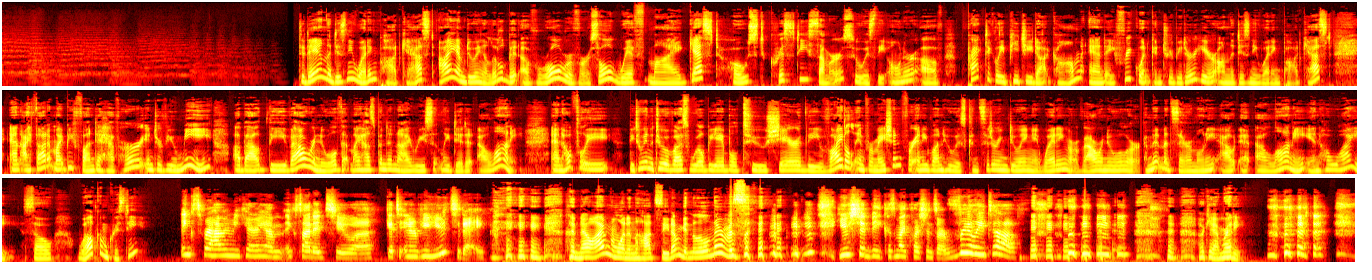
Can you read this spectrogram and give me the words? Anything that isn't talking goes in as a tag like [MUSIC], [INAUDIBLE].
Today on the Disney Wedding Podcast, I am doing a little bit of role reversal with my guest host, Christy Summers, who is the owner of practicallypeachy.com and a frequent contributor here on the Disney Wedding Podcast. And I thought it might be fun to have her interview me about the vow renewal that my husband and I recently did at Aulani. And hopefully, between the two of us, we'll be able to share the vital information for anyone who is considering doing a wedding or a vow renewal or a commitment ceremony out at Aulani in Hawaii. So, welcome, Christy. Thanks for having me, Carrie. I'm excited to uh, get to interview you today. [LAUGHS] now I'm the one in the hot seat. I'm getting a little nervous. [LAUGHS] [LAUGHS] you should be because my questions are really tough. okay, I'm ready.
